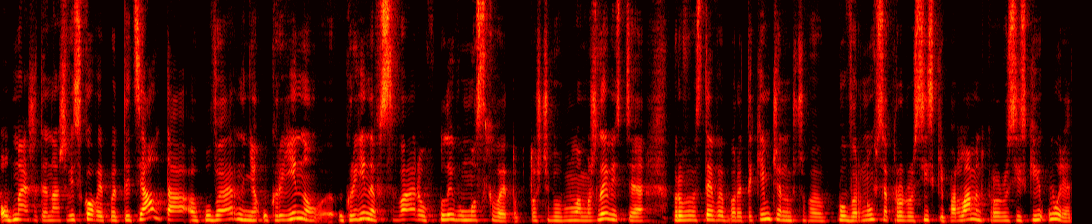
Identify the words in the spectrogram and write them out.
обмежити наш військовий потенціал та е, повернення Україну, України в сферу впливу Москви, тобто, щоб була можливість е, провести вибори таким чином, щоб повернувся проросійський парламент, проросійський уряд.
